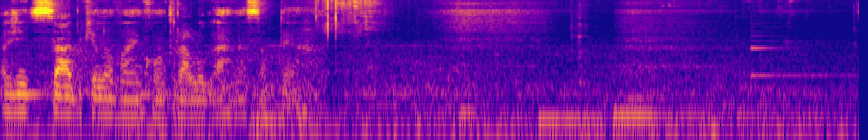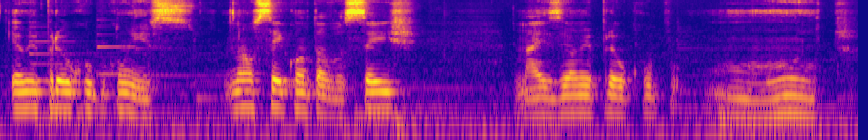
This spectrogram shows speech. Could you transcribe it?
A gente sabe que não vai encontrar lugar nessa terra. Eu me preocupo com isso. Não sei quanto a vocês, mas eu me preocupo muito,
